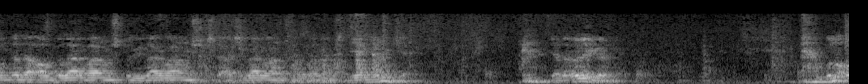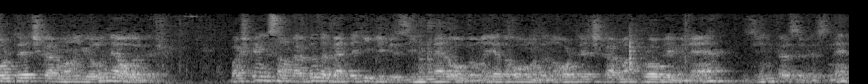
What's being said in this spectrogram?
bunda da algılar varmış, duyular varmış, işte acılar varmış, hazlar varmış diyemiyorum ki. ya da öyle görmüyorum. Bunu ortaya çıkarmanın yolu ne olabilir? Başka insanlarda da bendeki gibi zihinler olduğunu ya da olmadığını ortaya çıkarmak problemine, zihin felsefesine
